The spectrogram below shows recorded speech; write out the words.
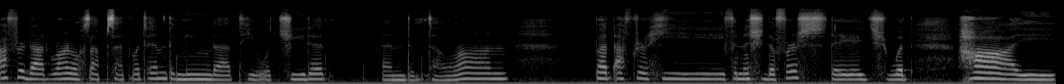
after that, Ron was upset with him, thinking that he was cheated and didn't tell Ron. But after he finished the first stage with high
